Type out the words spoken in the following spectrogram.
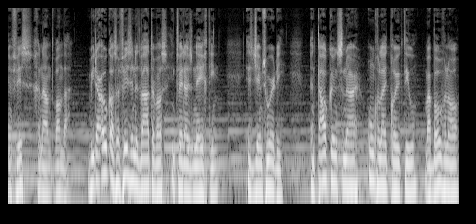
Een vis genaamd Wanda. Wie daar ook als een vis in het water was in 2019 is James Worthy. Een taalkunstenaar, ongeleid projectiel, maar bovenal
